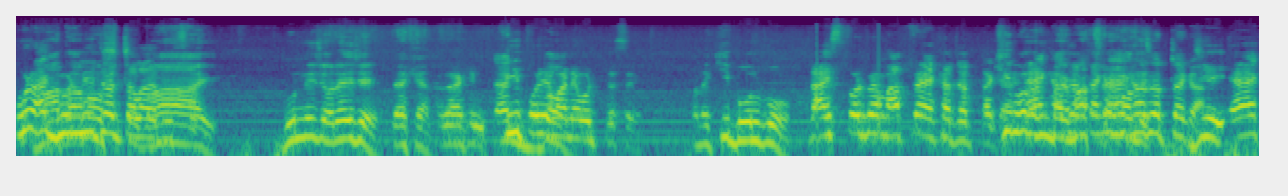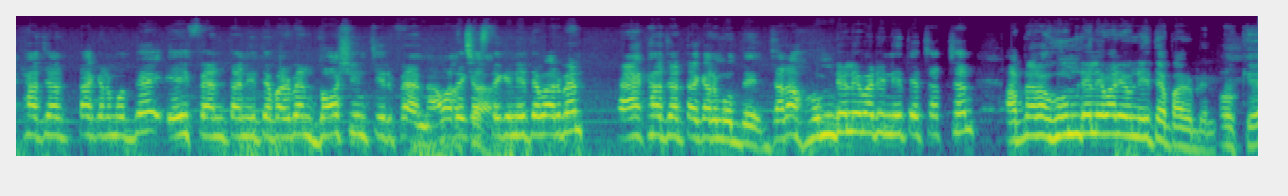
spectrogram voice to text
পুরা ঘূর্ণিঝড় চালায় ভাই ঘূর্ণিঝড় এই যে দেখেন। দেখেন কি। পরিমাণে উঠতেছে। মানে কি বলব? প্রাইস পড়বে মাত্র এক হাজার টাকা। কি বলেন ভাই, মাত্র 1000 টাকা? জি এক হাজার টাকার মধ্যে এই ফ্যানটা নিতে পারবেন। দশ ইঞ্চির ফ্যান আমাদের কাছ আচ্ছা। থেকে নিতে পারবেন। এক হাজার টাকার মধ্যে। যারা হোম ডেলিভারি নিতে চাচ্ছেন আপনারা হোম ডেলিভারিও নিতে পারবেন। ওকে।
